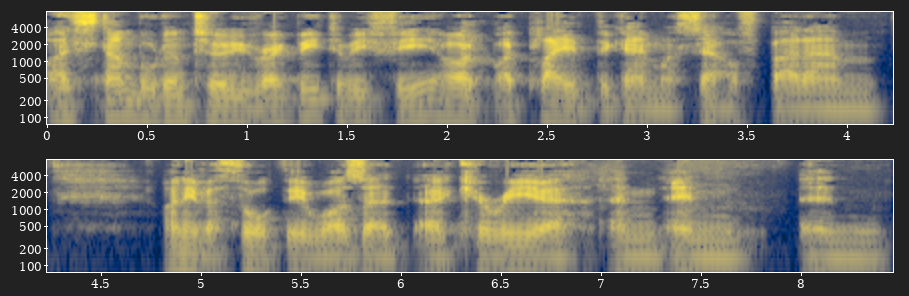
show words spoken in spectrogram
I stumbled into rugby. To be fair, I, I played the game myself, but um, I never thought there was a, a career in, in in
